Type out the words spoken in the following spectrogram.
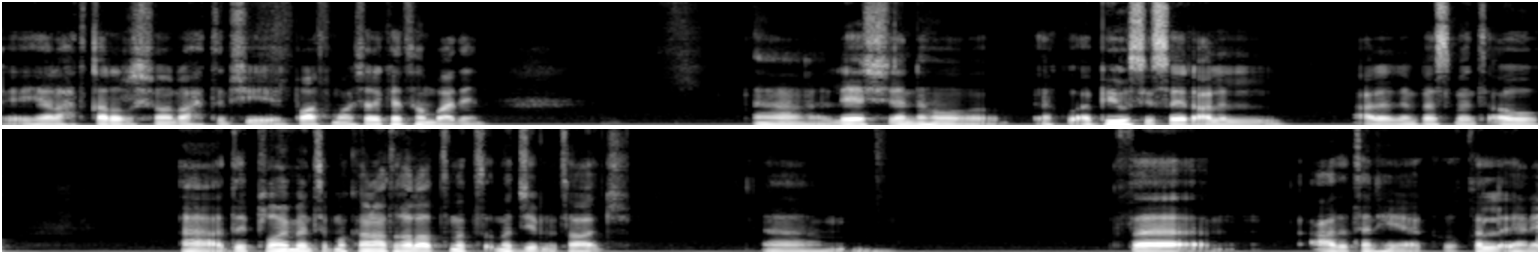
هي راح تقرر شلون راح تمشي ال path مال شركتهم بعدين. آه ليش؟ لأنه أكو abuse يصير على ال على ال investment أو deployment بمكانات غلط ما ما تجيب نتائج آم، ف عادة هي أكو قل يعني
